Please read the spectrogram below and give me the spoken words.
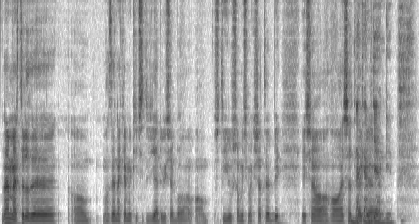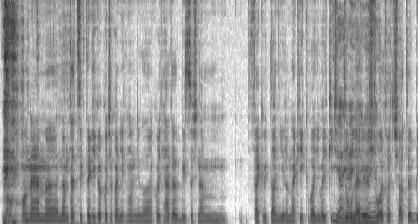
Nem, mert tudod, a, azért nekem egy kicsit ugye erősebb a, a stílusom is, meg stb. És ha, ha esetleg... Nekem gyengébb. Ha, ha nem, nem tetszik nekik, akkor csak annyit mondjanak, hogy hát ez biztos nem feküdt annyira nekik, vagy, vagy kicsit Ja, ja, túl ja, ja, erős ja. volt, vagy stb.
